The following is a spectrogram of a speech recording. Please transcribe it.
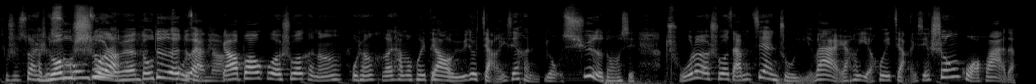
就是算很多是宿舍工作人员都对对对住在那，然后包括说可能护城河他们会钓鱼，就讲一些很有趣的东西。除了说咱们建筑以外，然后也会讲一些生活化的。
